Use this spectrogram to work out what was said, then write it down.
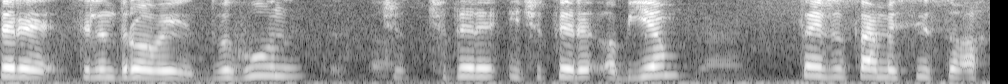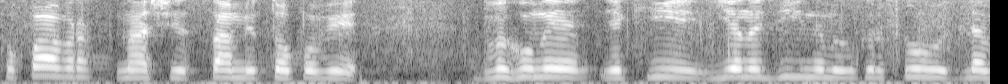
4-циліндровий двигун, 4,4 об'єм, той же самий Siso Aquapower, наші самі топові двигуни, які є надійними, використовують для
